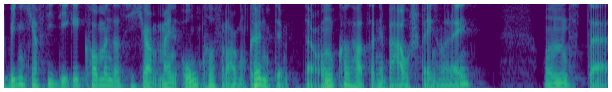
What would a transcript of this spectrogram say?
da bin ich auf die Idee gekommen, dass ich ja meinen Onkel fragen könnte. Der Onkel hat eine Bauspenglerei und der,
